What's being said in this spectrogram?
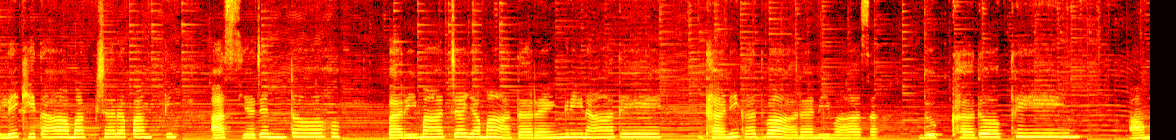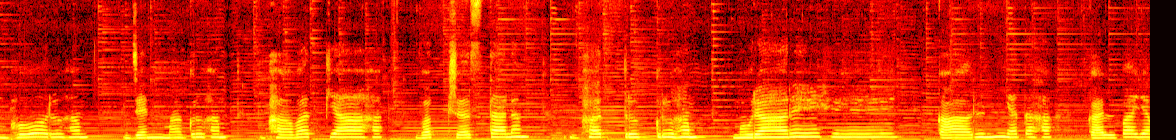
लिखितामक्षरपङ्क्तिम् अस्य जन्तोः मातरङ्घ्रिनाथे धनिकद्वारनिवास दुःखदोग्ध्रीम् अम्भोरुहं जन्मगृहं भवत्याः वक्षस्थलं भर्तृगृहं मुरारेः। कारुण्यतः कल्पय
